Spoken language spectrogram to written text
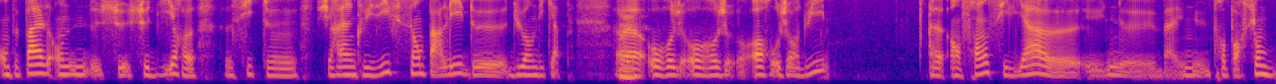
on peut pas on, se, se, dire site je dirais inclusif sans parler de du handicap. or aujourd'hui euh, en France, il y a euh, bah, une, proportion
